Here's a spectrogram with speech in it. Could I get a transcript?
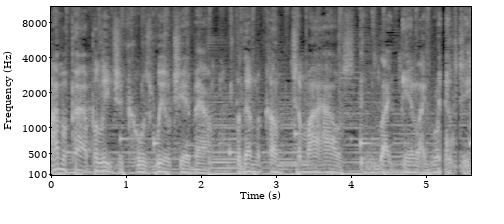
I'm a paraplegic who's wheelchair bound. For them to come to my house is like being like royalty.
